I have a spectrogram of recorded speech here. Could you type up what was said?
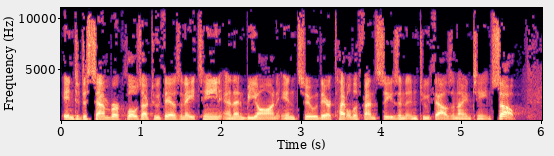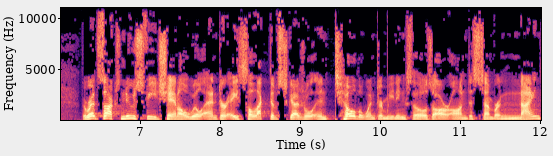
into December, close out 2018, and then beyond into their title defense season in 2019. So, the Red Sox newsfeed channel will enter a selective schedule until the winter meetings. So those are on December 9th.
